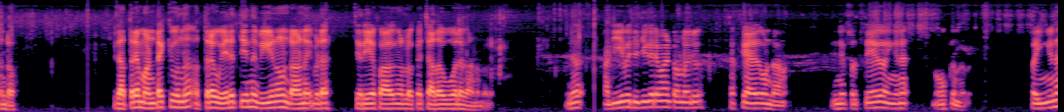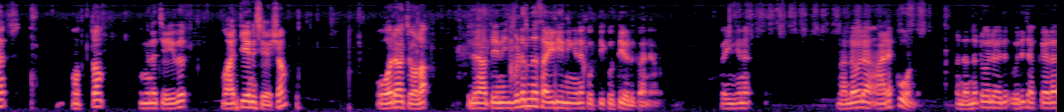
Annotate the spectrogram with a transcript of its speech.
ഉണ്ടോ ഇത് അത്ര മണ്ടയ്ക്ക് നിന്ന് അത്ര ഉയരത്തിൽ നിന്ന് വീണുകൊണ്ടാണ് ഇവിടെ ചെറിയ ഭാഗങ്ങളിലൊക്കെ ചതവ് പോലെ കാണുന്നത്. ഇത് അതീവ രുചികരമായിട്ടുള്ളൊരു ചക്ക ആയതുകൊണ്ടാണ് ഇതിനെ പ്രത്യേകം ഇങ്ങനെ നോക്കുന്നത്. അപ്പം ഇങ്ങനെ മൊത്തം ഇങ്ങനെ ചെയ്ത് മാറ്റിയതിന് ശേഷം ഓരോ ചുള ഇതിനകത്ത് നിന്ന് ഇവിടുന്ന് സൈഡിൽ നിന്ന് ഇങ്ങനെ കുത്തി കുത്തി എടുക്കാനാണ്. അപ്പം ഇങ്ങനെ നല്ലപോലെ അരക്കുമുണ്ട്. എന്നിട്ട് പോലെ ഒരു ഒരു ചക്കയുടെ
